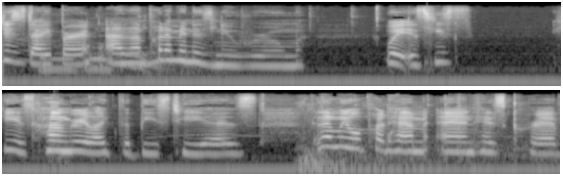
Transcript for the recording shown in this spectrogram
his diaper, and then put him in his new room. Wait, is he's he is hungry like the beast he is. And then we will put him in his crib.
